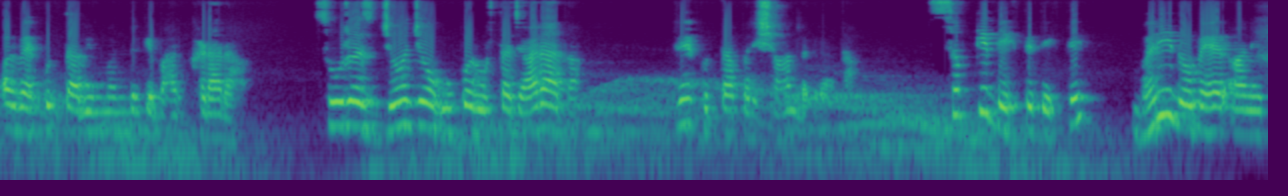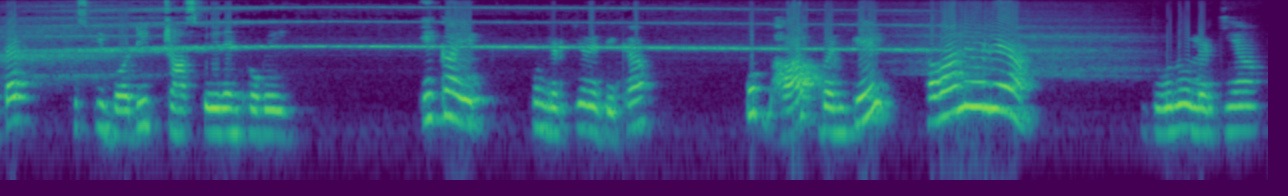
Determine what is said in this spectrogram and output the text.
और वह कुत्ता भी मंदिर के बाहर खड़ा रहा। सूरज जो जो ऊपर उठता जा रहा था, वह कुत्ता परेशान लग रहा था। सबके देखते देखते भरी दोपहर आने तक उसकी बॉडी ट्रांसपेरेंट हो गई। एकाएक उन लड़कियों ने देखा, वो भाप बन के हवा में उड़ गया। दोनों लड़कियाँ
